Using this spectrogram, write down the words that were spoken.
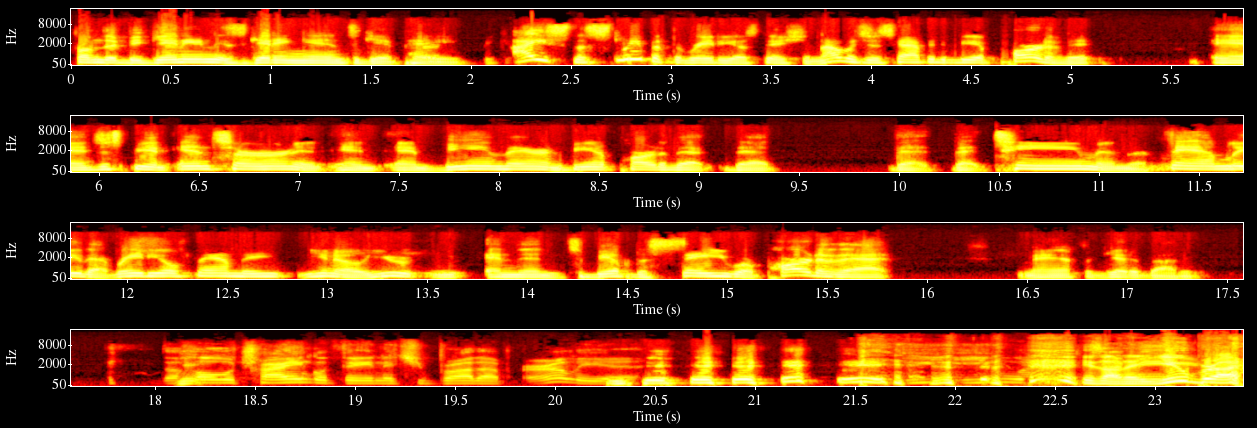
from the beginning is getting in to get paid. I used to sleep at the radio station. I was just happy to be a part of it and just be an intern and, and, and being there and being a part of that, that, that, that team and the family, that radio family, you know, you, and then to be able to say you were part of that, man, forget about it. the whole triangle thing that you brought up earlier. you- you He's all I that mean, you brought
